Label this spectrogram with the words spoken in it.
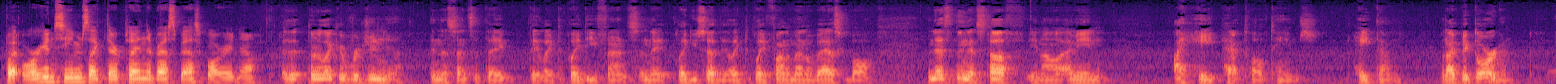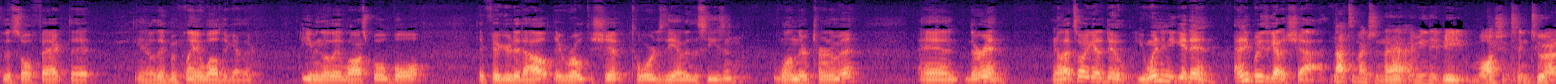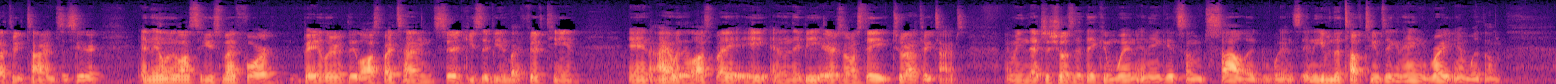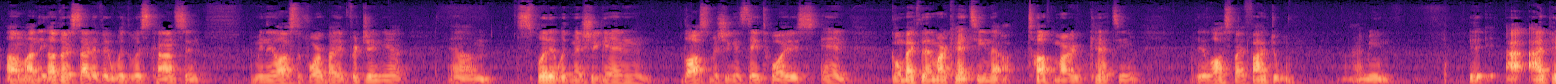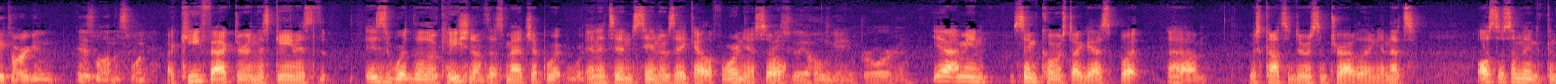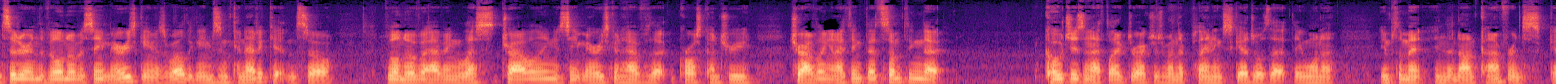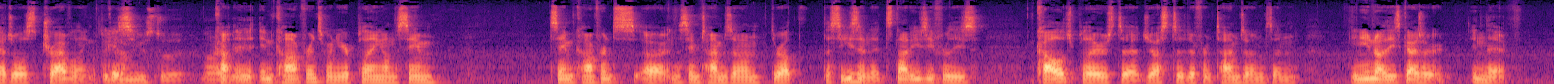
But Oregon seems like they're playing their best basketball right now. They're like a Virginia in the sense that they, they like to play defense and they like you said they like to play fundamental basketball, and that's the thing that's tough. You know, I mean, I hate Pac-12 teams, hate them, but I picked Oregon for the sole fact that you know they've been playing well together, even though they lost Bol Bol, they figured it out. They wrote the ship towards the end of the season, won their tournament, and they're in. You know, that's all you got to do. You win and you get in. Anybody's got a shot. Not to mention that, I mean, they beat Washington two out of three times this year, and they only lost to Houston by four. Baylor, they lost by ten. Syracuse, they beat them by fifteen. And Iowa, they lost by eight, and then they beat Arizona State two out of three times. I mean, that just shows that they can win and they get some solid wins. And even the tough teams, they can hang right in with them. Um, on the other side of it, with Wisconsin, I mean, they lost to four by Virginia, um, split it with Michigan, lost Michigan State twice, and going back to that Marquette team, that tough Marquette team, they lost by five to one. I mean, it, I, I picked Oregon as well in this one. A key factor in this game is the, is where the location of this matchup, and it's in San Jose, California. So Basically, a home game for Oregon. yeah, I mean same coast, I guess, but um, Wisconsin doing some traveling, and that's also something to consider in the Villanova St. Mary's game as well. The game's in Connecticut, and so Villanova having less traveling, and St. Mary's going to have that cross country traveling, and I think that's something that coaches and athletic directors, when they're planning schedules, that they want to implement in the non-conference schedules traveling because used to it. No, I con- agree. in, in conference when you're playing on the same same conference uh, in the same time zone throughout the season. It's not easy for these college players to adjust to different time zones, and and you know these guys are in there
